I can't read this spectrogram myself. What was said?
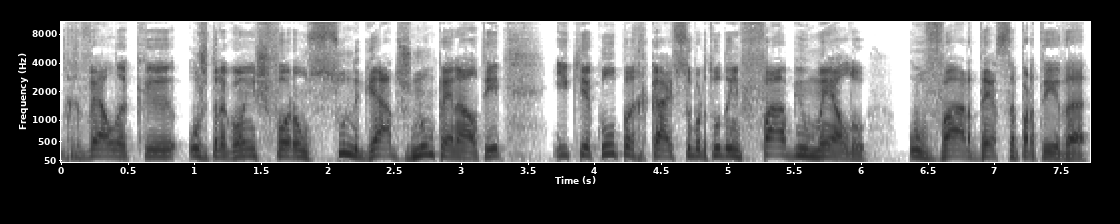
revela que os Dragões foram sonegados num penalti e que a culpa recai sobretudo em Fábio Melo, o VAR dessa partida,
